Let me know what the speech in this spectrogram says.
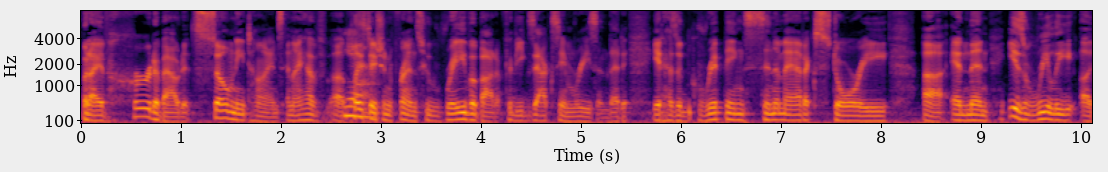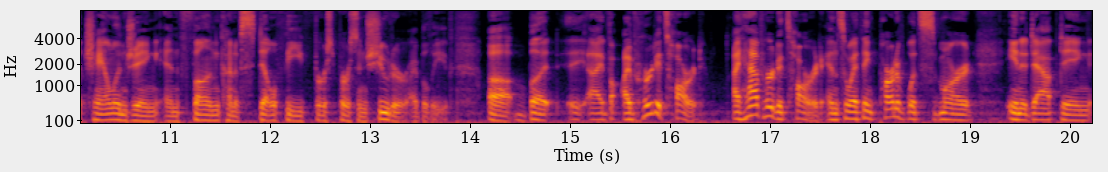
But I have heard about it so many times, and I have uh, yeah. PlayStation friends who rave about it for the exact same reason that it, it has a gripping cinematic story, uh, and then is really a challenging and fun kind of stealthy first-person shooter, I believe. Uh, but I've, I've heard it's hard. I have heard it's hard, and so I think part of what's smart in adapting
